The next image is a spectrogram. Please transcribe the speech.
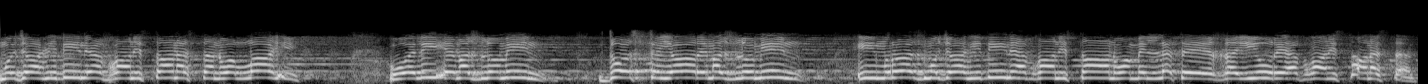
مجاهدین افغانستان هستند والله ولی مظلومین دوست یار مظلومین امروز مجاهدین افغانستان و ملت غیور افغانستان هستند.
